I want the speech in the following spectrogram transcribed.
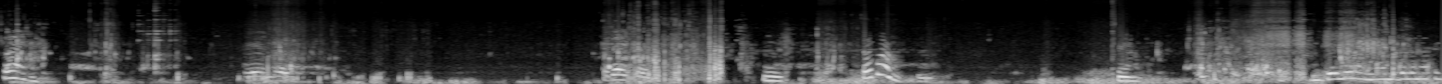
Fine. Ayan guys. Guys, oh. Hmm. Tabang. Hmm. Ayan. Bigyan mo yan, mamadala natin.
